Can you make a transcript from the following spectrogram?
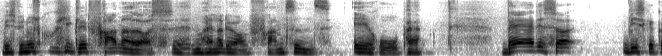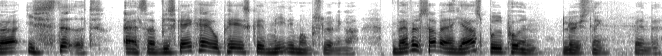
Hvis vi nu skulle kigge lidt fremad også, øh, nu handler det jo om fremtidens Europa. Hvad er det så, vi skal gøre i stedet? Altså, vi skal ikke have europæiske minimumslønninger. Hvad vil så være jeres bud på en løsning, Bente?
